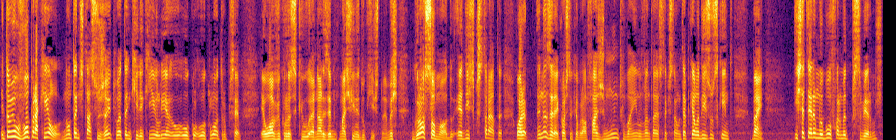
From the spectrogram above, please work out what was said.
Então eu vou para aquele, não tenho de estar sujeito a tenho que ir aqui ali ou, ou aquele outro, percebe? É óbvio que a análise é muito mais fina do que isto, não é? Mas, grosso modo, é disto que se trata. Ora, a Nazaré Costa Cabral faz muito bem em levantar esta questão, até porque ela diz o seguinte, bem, isto até era uma boa forma de percebermos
